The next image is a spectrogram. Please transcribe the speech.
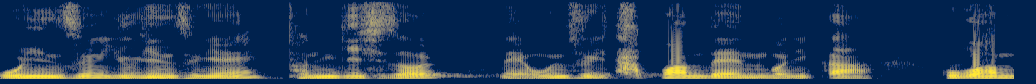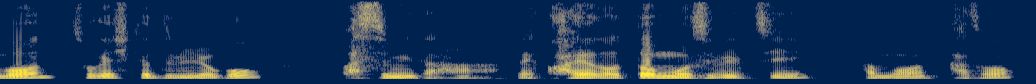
5인승, 6인승의 전기 시설, 네, 온수기 다 포함된 거니까 그거 한번 소개시켜 드리려고 왔습니다. 네, 과연 어떤 모습일지 한번 가서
